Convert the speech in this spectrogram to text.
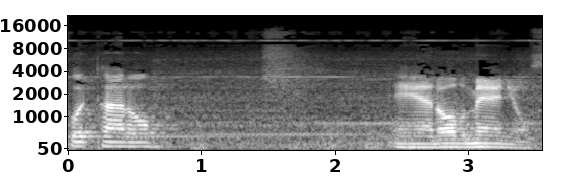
foot pedal, and all the manuals.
